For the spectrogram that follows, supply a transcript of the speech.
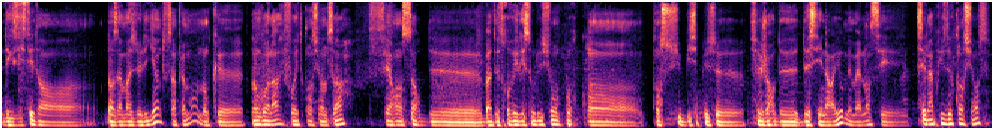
d'exister dans dans un match de Ligue 1, tout simplement. Donc euh, donc voilà, il faut être conscient de ça faire en sorte de, bah, de trouver les solutions pour qu'on subisse plus ce, genre de, scénario. Mais maintenant, c'est c'est la prise de conscience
